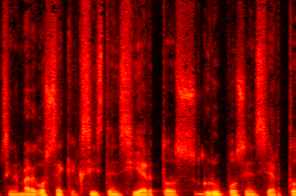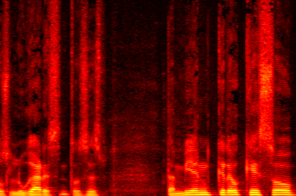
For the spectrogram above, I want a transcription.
sin embargo sé que existe en ciertos grupos, en ciertos lugares, entonces también creo que eso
